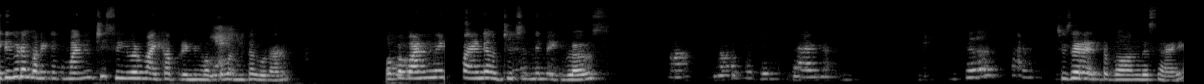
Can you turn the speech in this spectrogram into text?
ఇది కూడా మనకి ఒక మంచి సిల్వర్ మైకప్ ప్రింట్ మొత్తం అంతా కూడా ఒక వన్ మినిట్ పైన వచ్చేసింది మీకు బ్లౌజ్. చూసారా ఎంత బాగుందో సారీ?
